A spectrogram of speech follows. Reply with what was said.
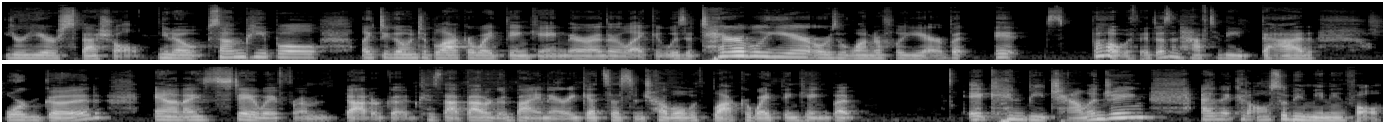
your year special. You know, some people like to go into black or white thinking. They're either like it was a terrible year or it was a wonderful year, but it's both. It doesn't have to be bad or good. And I stay away from bad or good because that bad or good binary gets us in trouble with black or white thinking. But it can be challenging and it can also be meaningful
